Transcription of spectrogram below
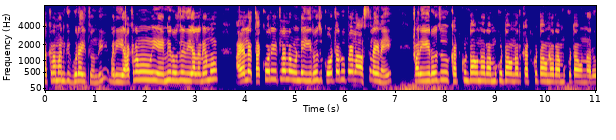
ఆక్రమణకి గురవుతుంది మరి ఈ ఆక్రమం ఎన్ని రోజులు తీయాలనేమో అయ్యలే తక్కువ రేట్లలో ఉండే ఈరోజు కోట్ల రూపాయల ఆస్తులు అయినాయి మరి ఈ రోజు కట్టుకుంటా ఉన్నారు అమ్ముకుంటా ఉన్నారు కట్టుకుంటా ఉన్నారు అమ్ముకుంటా ఉన్నారు.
